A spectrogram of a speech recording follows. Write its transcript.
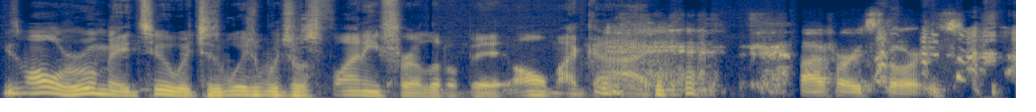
he's my old roommate too, which is which, which was funny for a little bit. Oh my god, I've heard stories.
